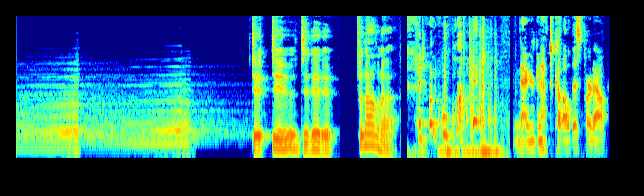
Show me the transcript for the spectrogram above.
Do, do, do, do, do. Phenomena. I don't know why. Now you're going to have to cut all this part out.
